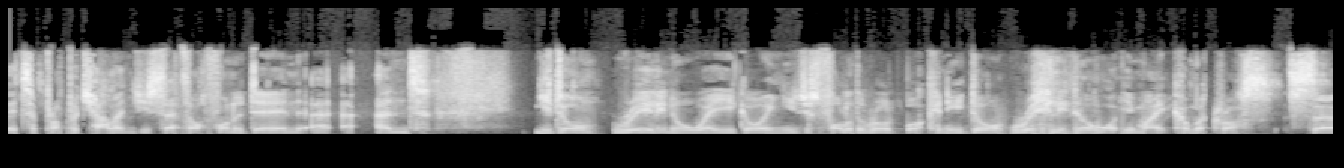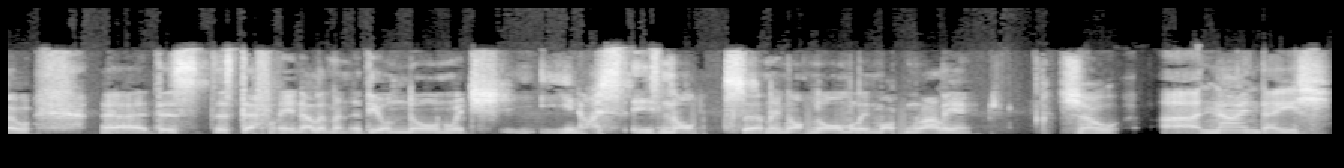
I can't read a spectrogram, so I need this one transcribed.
it's a proper challenge. You set off on a day and, and you don't really know where you're going. You just follow the road book, and you don't really know what you might come across. So uh, there's there's definitely an element of the unknown, which you know is, is not certainly not normal in modern rallying. So uh, nine days,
